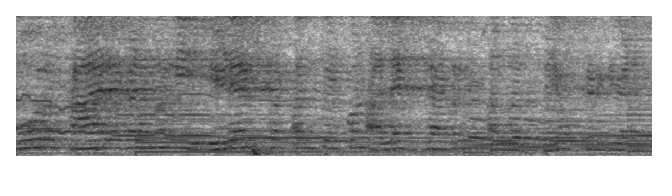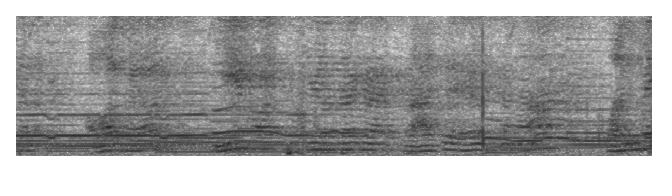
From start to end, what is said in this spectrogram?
ಮೂರು ಕಾರ್ಯಗಳನ್ನು ನೀ ಈಡೇರಿಸ್ಬೇಕಂತ ತಿಳ್ಕೊಂಡು ಅಲೆಕ್ಸಾಂಡರ್ ತನ್ನ ಸೇವಕರಿಗೆ ಹೇಳ್ತಾನ ಅವಾಗ ಏನ್ ಮಾತು ಕೇಳಿದಾಗ ರಾಜ ಹೇಳ್ತಾನ, ಒಂದೇ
